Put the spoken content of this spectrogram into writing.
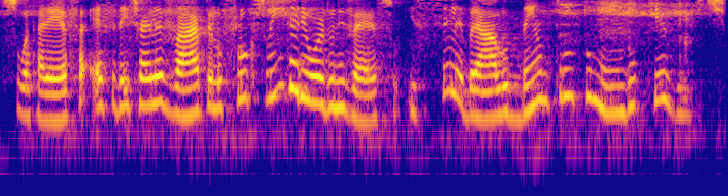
Sua tarefa é se deixar levar pelo fluxo interior do universo e celebrá-lo dentro do mundo que existe.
